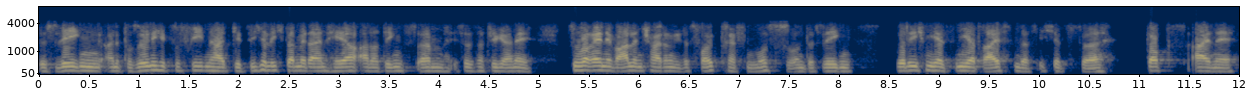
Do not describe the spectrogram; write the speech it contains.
Deswegen eine persönliche Zufriedenheit geht sicherlich damit einher. Allerdings ähm, ist es natürlich eine souveräne Wahlentscheidung, die das Volk treffen muss. Und deswegen würde ich mir jetzt nie erdreisten, dass ich jetzt äh, dort eine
